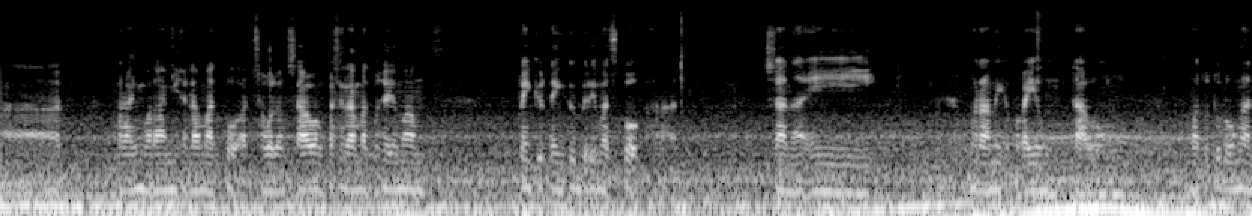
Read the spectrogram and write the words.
At maraming maraming salamat po at sa walang sawang pasalamat po sa iyo ma'am thank you thank you very much po. At sana ay marami ka pa kayong taong matutulungan.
